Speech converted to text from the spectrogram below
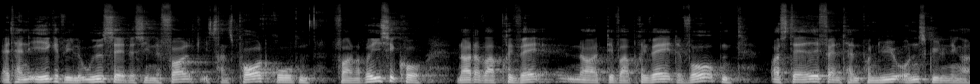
at han ikke ville udsætte sine folk i transportgruppen for en risiko, når, der var privat, når det var private våben, og stadig fandt han på nye undskyldninger,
